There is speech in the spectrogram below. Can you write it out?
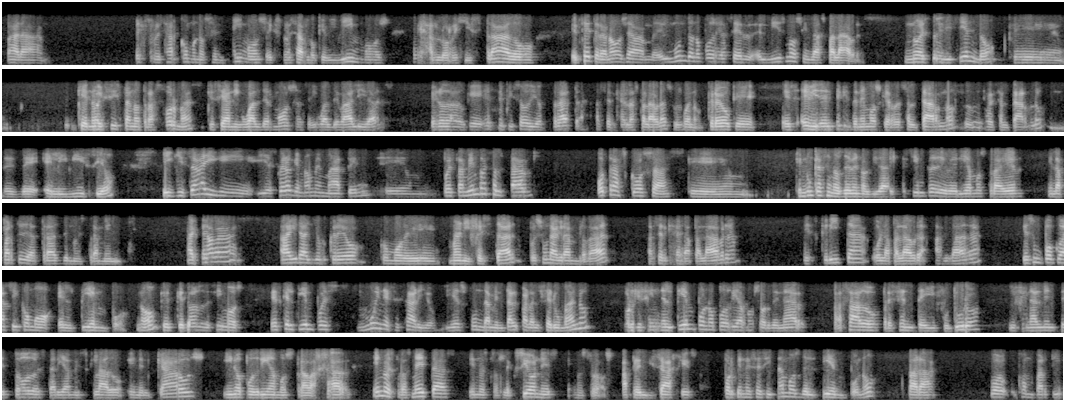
para expresar cómo nos sentimos, expresar lo que vivimos, dejarlo registrado, etcétera, ¿no? O sea, el mundo no podría ser el mismo sin las palabras. No estoy diciendo que, que no existan otras formas que sean igual de hermosas e igual de válidas, pero dado que este episodio trata acerca de las palabras, pues bueno, creo que es evidente que tenemos que resaltarnos, resaltarlo desde el inicio y quizá, y, y espero que no me maten, eh, pues también resaltar otras cosas que, que nunca se nos deben olvidar y que siempre deberíamos traer en la parte de atrás de nuestra mente. Acaba Aira, yo creo, como de manifestar pues una gran verdad acerca de la palabra escrita o la palabra hablada, que es un poco así como el tiempo, ¿no? Que todos decimos, es que el tiempo es muy necesario y es fundamental para el ser humano, porque sin el tiempo no podríamos ordenar pasado, presente y futuro, y finalmente todo estaría mezclado en el caos y no podríamos trabajar en nuestras metas, en nuestras lecciones, en nuestros aprendizajes, porque necesitamos del tiempo, ¿no? Para compartir,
